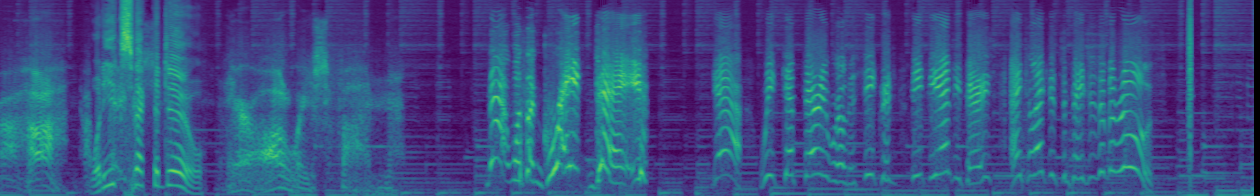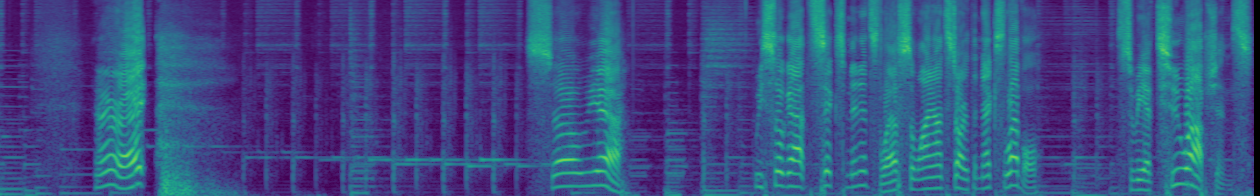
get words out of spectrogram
Aha! What do you expect to do? They're always fun. That was a great day! Yeah, we kept Fairy World a secret, beat the anti-fairies, and collected some pages of the rules. Alright. So, yeah. We still got six minutes left, so why not start the next level? So we have two options.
